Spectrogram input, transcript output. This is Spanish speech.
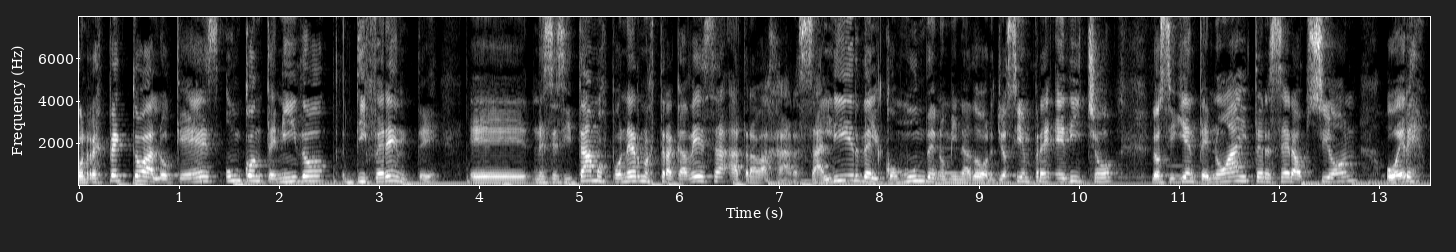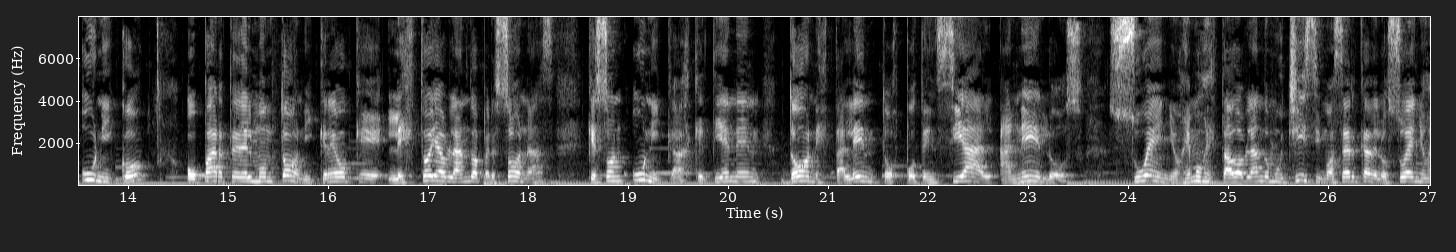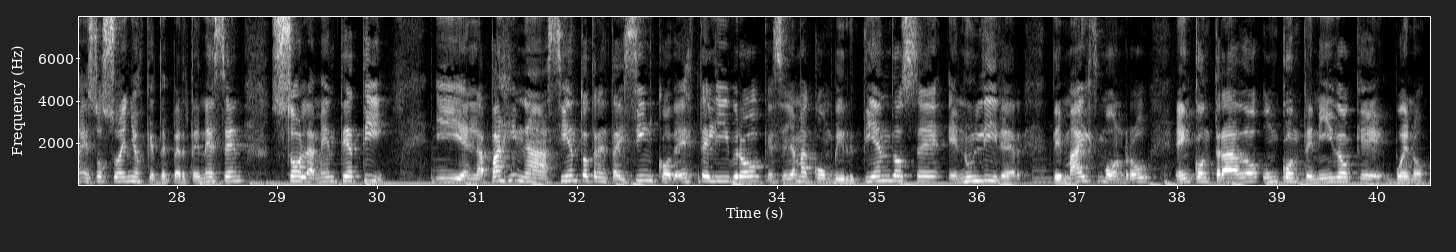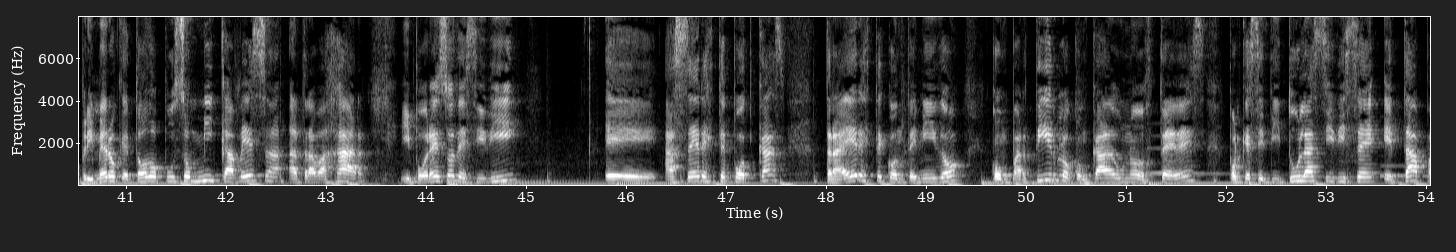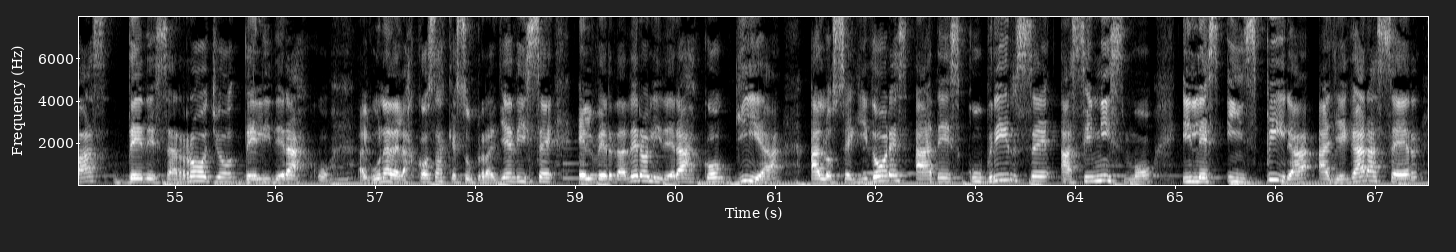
con respecto a lo que es un contenido diferente. Eh, necesitamos poner nuestra cabeza a trabajar, salir del común denominador. Yo siempre he dicho lo siguiente, no hay tercera opción, o eres único o parte del montón y creo que le estoy hablando a personas que son únicas, que tienen dones, talentos, potencial, anhelos, sueños. Hemos estado hablando muchísimo acerca de los sueños, esos sueños que te pertenecen solamente a ti. Y en la página 135 de este libro que se llama Convirtiéndose en un líder de Miles Monroe, he encontrado un contenido que, bueno, primero que todo puso mi cabeza a trabajar y por eso decidí eh, hacer este podcast traer este contenido, compartirlo con cada uno de ustedes, porque se titula así, dice, etapas de desarrollo de liderazgo. Alguna de las cosas que subrayé dice, el verdadero liderazgo guía a los seguidores a descubrirse a sí mismo y les inspira a llegar a ser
